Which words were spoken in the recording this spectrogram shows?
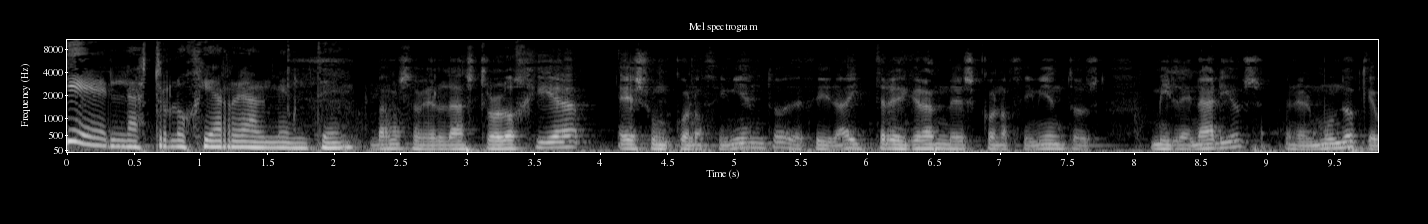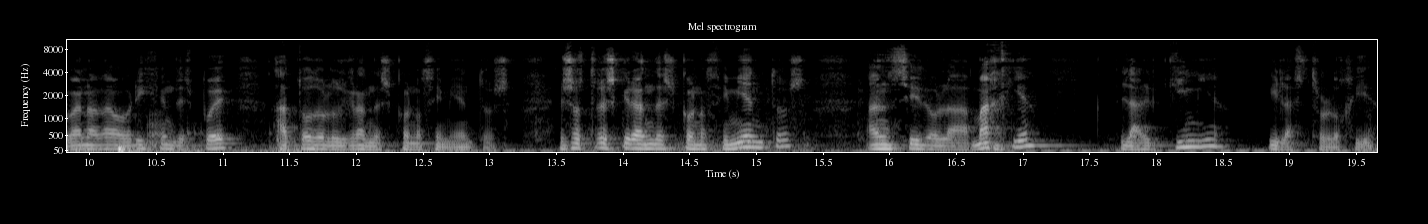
¿qué es la astrología realmente? Vamos a ver, la astrología es un conocimiento, es decir, hay tres grandes conocimientos milenarios en el mundo que van a dar origen después a todos los grandes conocimientos. Esos tres grandes conocimientos han sido la magia, la alquimia y la astrología.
